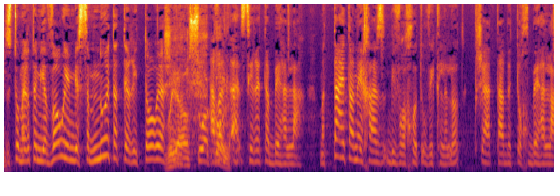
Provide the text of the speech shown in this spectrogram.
זאת אומרת, הם יבואו, הם יסמנו את הטריטוריה שלהם. ויהרסו הכל. אבל אז תראה את הבהלה. מתי אתה נאחז בברכות ובקללות? כשאתה בתוך בהלה,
